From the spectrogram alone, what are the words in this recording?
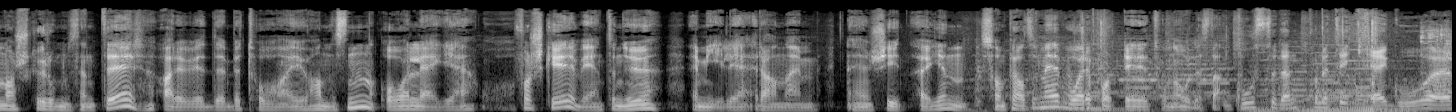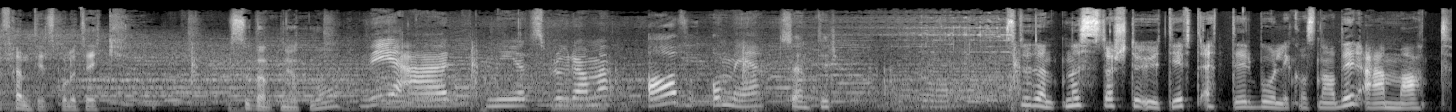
Norsk Romsenter, Arvid Betå Johannessen, og lege og forsker ved NTNU, Emilie Ranheim Skydøyen, som pratet med vår reporter Tone Olestad. God studentpolitikk er god eh, fremtidspolitikk. Studentnyhetene. Vi er nyhetsprogrammet av og med Senter. Studentenes største utgift etter boligkostnader er mat.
